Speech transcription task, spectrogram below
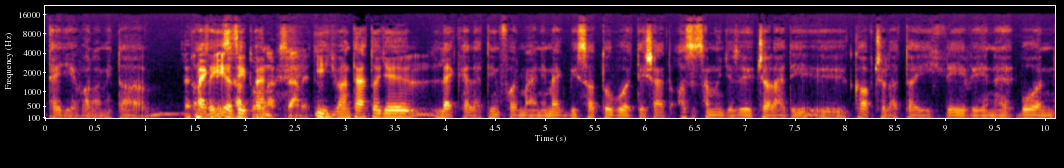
tegyél valamit a... Tehát az, az éppen, Így van, tehát hogy le kellett informálni, megbízható volt, és hát azt hiszem, hogy az ő családi kapcsolatai révén Born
